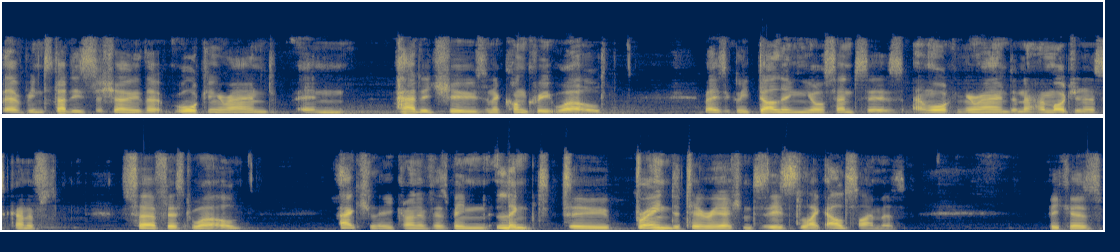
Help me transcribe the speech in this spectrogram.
there have been studies to show that walking around in padded shoes in a concrete world, basically dulling your senses and walking around in a homogenous kind of surfaced world, actually kind of has been linked to brain deterioration diseases like Alzheimer's because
